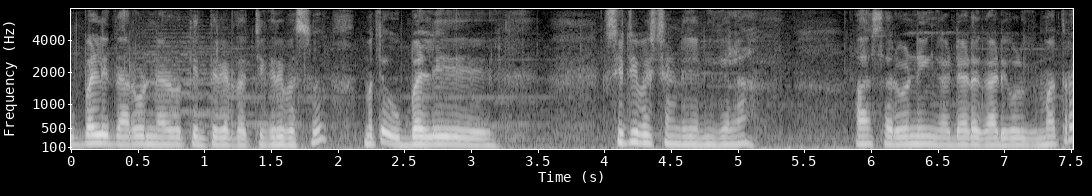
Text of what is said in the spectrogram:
ಹುಬ್ಬಳ್ಳಿ ಧಾರವಾಡ ನಡುವಕ್ಕಿಂತ ತಿರುಗಾಡ್ದ ಚಿಗರಿ ಬಸ್ಸು ಮತ್ತು ಹುಬ್ಬಳ್ಳಿ ಸಿಟಿ ಬಸ್ ಸ್ಟ್ಯಾಂಡ್ ಏನಿದೆಯಲ್ಲ, ಆ ಸರೌಂಡಿಂಗ್ ಅಡ್ಡಾಡೋ ಗಾಡಿಗಳಿಗೆ ಮಾತ್ರ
